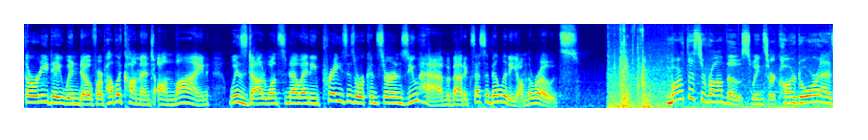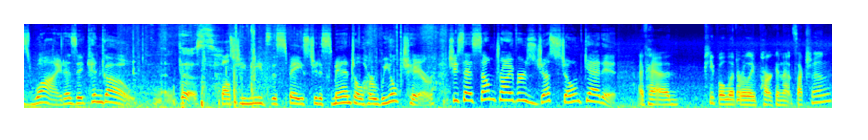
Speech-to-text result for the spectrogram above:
30-day window for public comment online. WisDOT wants to know any praises or concerns you have about accessibility on the roads. Martha Saravo swings her car door as wide as it can go. This. While she needs the space to dismantle her wheelchair, she says some drivers just don't get it. I've had people literally park in that section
